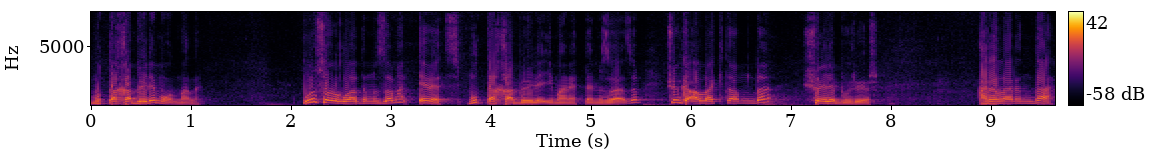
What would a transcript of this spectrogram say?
Mutlaka böyle mi olmalı? Bunu sorguladığımız zaman evet mutlaka böyle iman etmemiz lazım. Çünkü Allah kitabında şöyle buyuruyor. Aralarında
